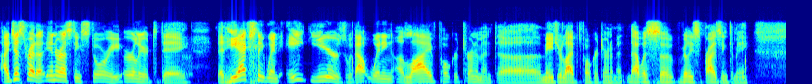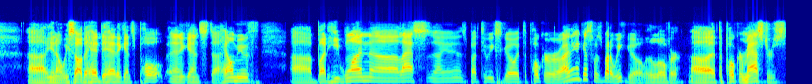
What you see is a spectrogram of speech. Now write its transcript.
I just read an interesting story earlier today that he actually went eight years without winning a live poker tournament, uh, major live poker tournament. That was uh, really surprising to me. Uh, you know, we saw the head-to-head against Polk and against uh, Helmuth. Uh, but he won uh, last, uh, it was about two weeks ago at the poker. I think I guess it was about a week ago, a little over, at the Poker Masters,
